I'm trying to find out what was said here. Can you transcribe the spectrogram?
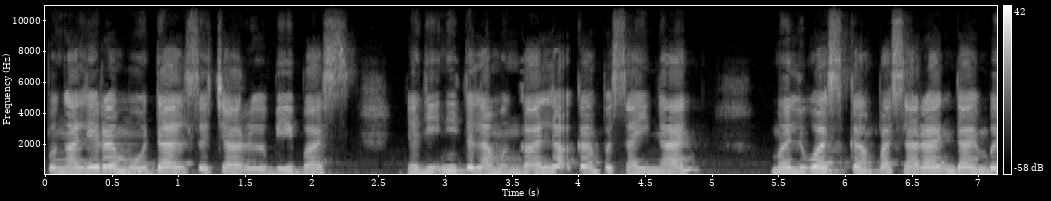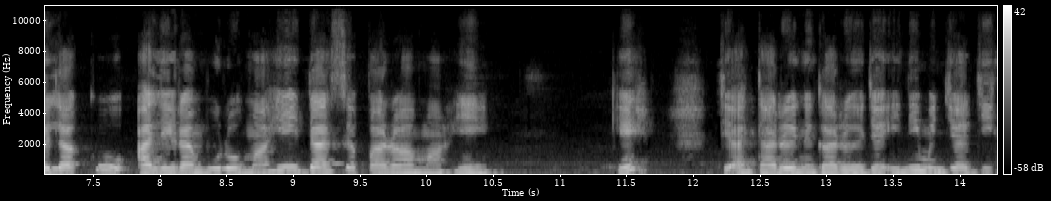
pengaliran modal secara bebas. Jadi ini telah menggalakkan persaingan, meluaskan pasaran dan berlaku aliran buruh mahir dan separa mahir. Okay. Di antara negara dan ini menjadi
